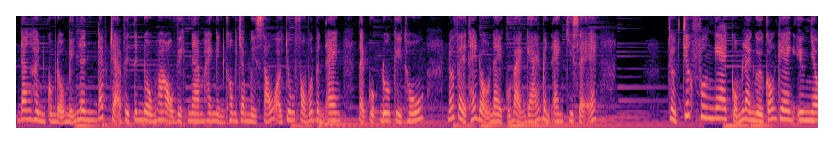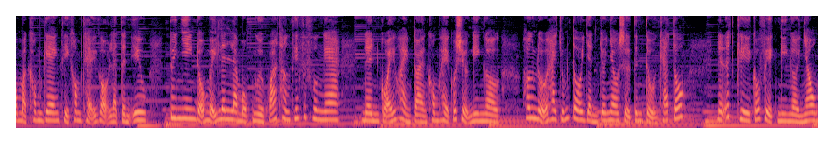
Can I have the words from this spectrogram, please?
đăng hình cùng Đỗ Mỹ Linh đáp trả về tin đồn Hoa hậu Việt Nam 2016 ở chung phòng với Bình An tại cuộc đua kỳ thú. Nói về thái độ này của bạn gái Bình An chia sẻ. Thực chất Phương Nga cũng là người có gan yêu nhau mà không gan thì không thể gọi là tình yêu. Tuy nhiên Đỗ Mỹ Linh là một người quá thân thiết với Phương Nga nên cô ấy hoàn toàn không hề có sự nghi ngờ. Hơn nữa hai chúng tôi dành cho nhau sự tin tưởng khá tốt nên ít khi có việc nghi ngờ nhau.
